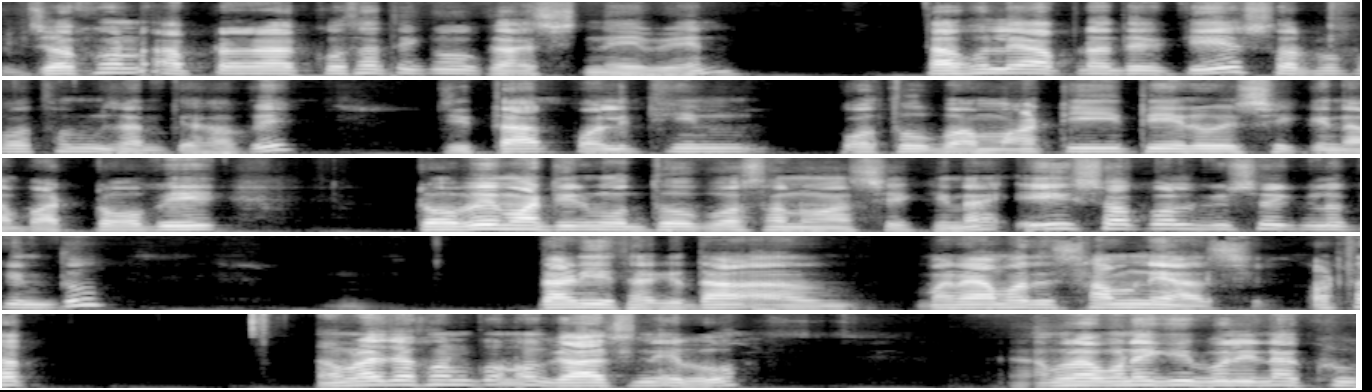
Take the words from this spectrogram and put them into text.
যখন আপনারা কোথা থেকেও গাছ নেবেন, তাহলে আপনাদেরকে সর্বপ্রথম জানতে হবে যে তার পলিথিন কত বা মাটিতে রয়েছে কিনা বা টবে টবে মাটির মধ্যে বসানো আছে কিনা, এই সকল বিষয়গুলো কিন্তু দাঁড়িয়ে থাকে মানে আমাদের সামনে আছে। অর্থাৎ আমরা যখন কোনো গাছ নেব, আমরা অনেকেই বলি, না, খুব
